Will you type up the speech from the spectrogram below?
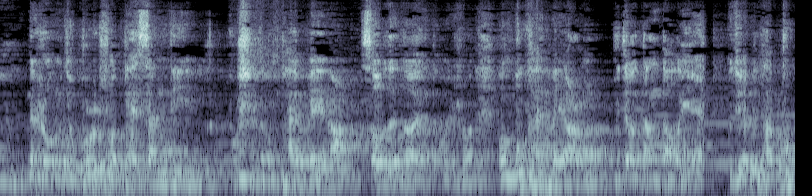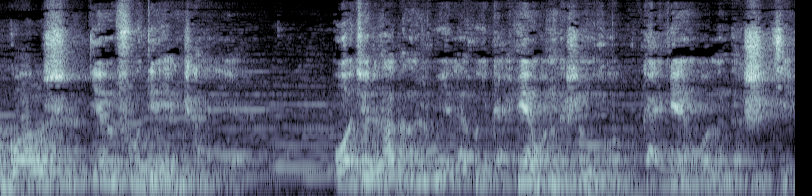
嗯那时候我们就不是说拍三 D，不是的，拍 VR。所有的导演都会说，我们不拍 VR，我们不叫当导演。我觉得它不光是颠覆电影产业，我觉得它可能是未来会改变我们的生活，改变我们的世界。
